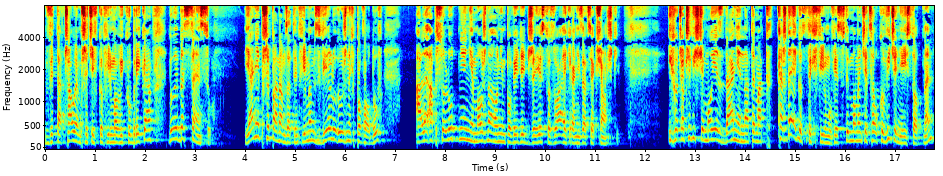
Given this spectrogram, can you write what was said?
wytaczałem przeciwko filmowi Kubricka, były bez sensu. Ja nie przepadam za tym filmem z wielu różnych powodów, ale absolutnie nie można o nim powiedzieć, że jest to zła ekranizacja książki. I choć oczywiście moje zdanie na temat każdego z tych filmów jest w tym momencie całkowicie nieistotne,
